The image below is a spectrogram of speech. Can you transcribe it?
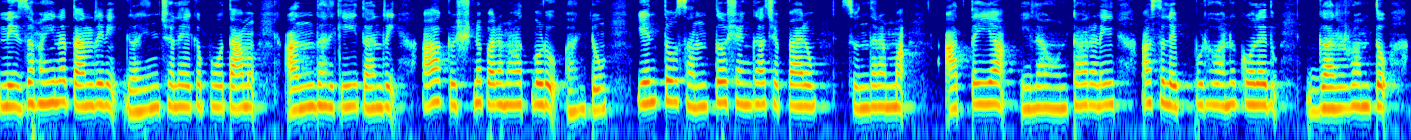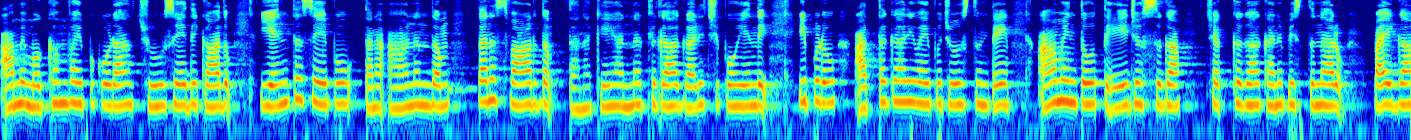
నిజమైన తండ్రిని గ్రహించలేకపోతే తాము. అందరికీ తండ్రి. ఆ కృష్ణ పరమాత్ముడు అంటూ ఎంతో సంతోషంగా చెప్పారు. సుందరమ్మ అత్తయ్య ఇలా ఉంటారని అసలు ఎప్పుడూ అనుకోలేదు. గర్వంతో ఆమె ముఖం వైపు కూడా చూసేది కాదు. ఎంతసేపు తన ఆనందం తన స్వార్థం తనకే అన్నట్లుగా గడిచిపోయింది. ఇప్పుడు అత్తగారి వైపు చూస్తుంటే ఆమెంతో తేజస్సుగా చక్కగా కనిపిస్తున్నారు. పైగా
